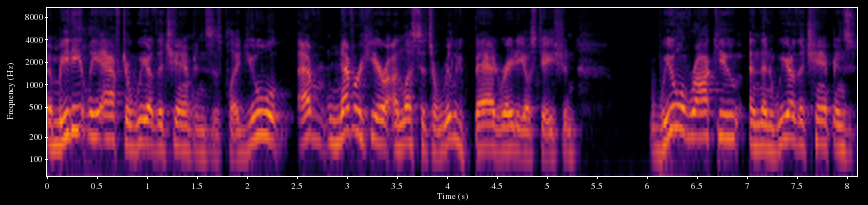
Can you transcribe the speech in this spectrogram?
immediately after "We Are the Champions" is played. You will ever, never hear unless it's a really bad radio station. "We Will Rock You" and then "We Are the Champions."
